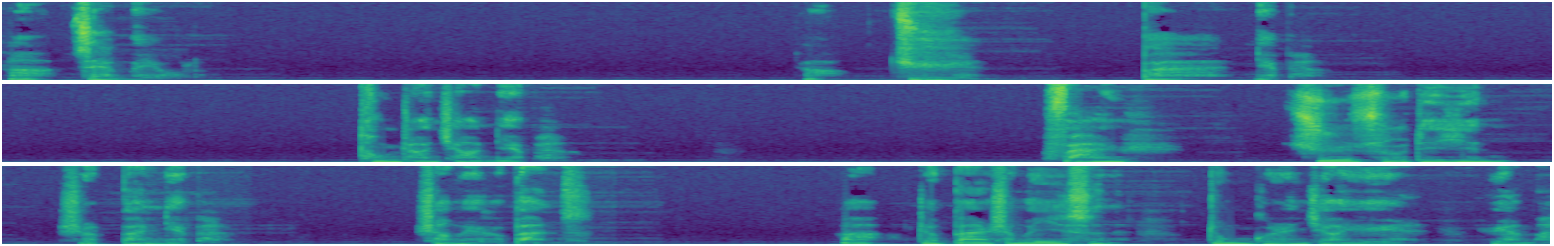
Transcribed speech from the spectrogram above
啊，再没有了。啊，居半。涅槃，通常讲涅槃，梵语居住的音是半涅槃，上面有个半字，啊，这半什么意思呢？中国人讲圆圆满，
